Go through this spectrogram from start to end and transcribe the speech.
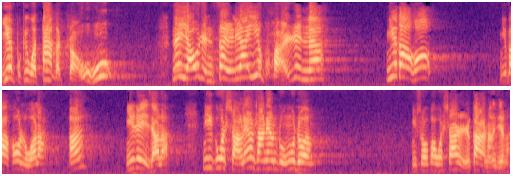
也不给我打个招呼。那要认咱俩一块儿认呢？你倒好，你把好落了啊！你认下了，你给我商量商量中不中？你说把我傻儿杠上去了，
